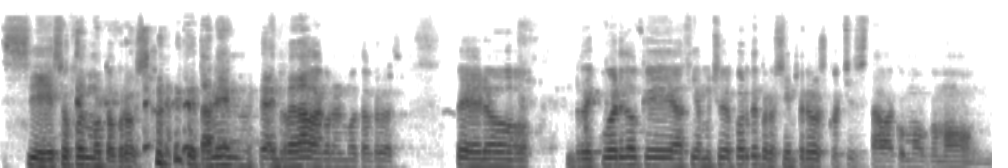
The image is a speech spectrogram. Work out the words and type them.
Sí, eso fue en motocross, que también enredaba con el motocross. Pero recuerdo que hacía mucho deporte, pero siempre los coches estaba como, como,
